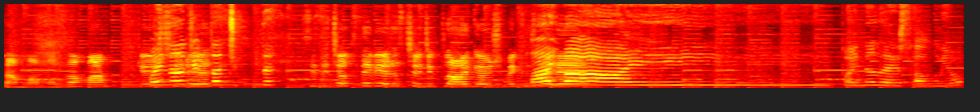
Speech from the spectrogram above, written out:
Tamam o zaman. Ben Görüşürüz. acık da çıktı. Sizi çok seviyoruz çocuklar. Görüşmek üzere. Bay bay. Bay nereye sallıyor?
